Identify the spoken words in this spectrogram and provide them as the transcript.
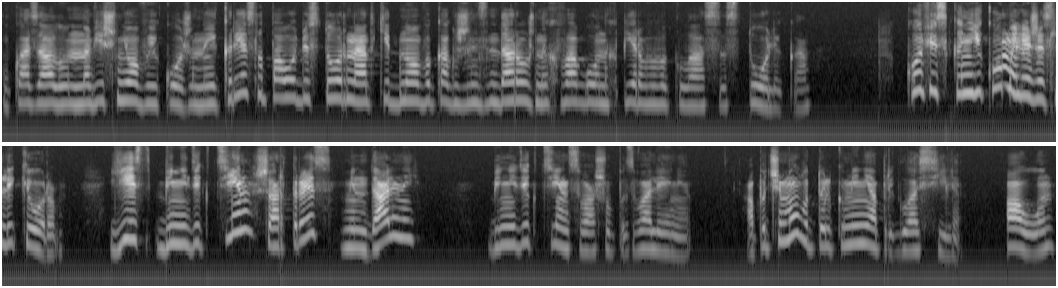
указал он на вишневые кожаные кресла по обе стороны откидного, как в железнодорожных вагонах первого класса, столика. Кофе с коньяком или же с ликером? Есть бенедиктин, шартрез, миндальный. Бенедиктин, с вашего позволения. А почему вы только меня пригласили? А он?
